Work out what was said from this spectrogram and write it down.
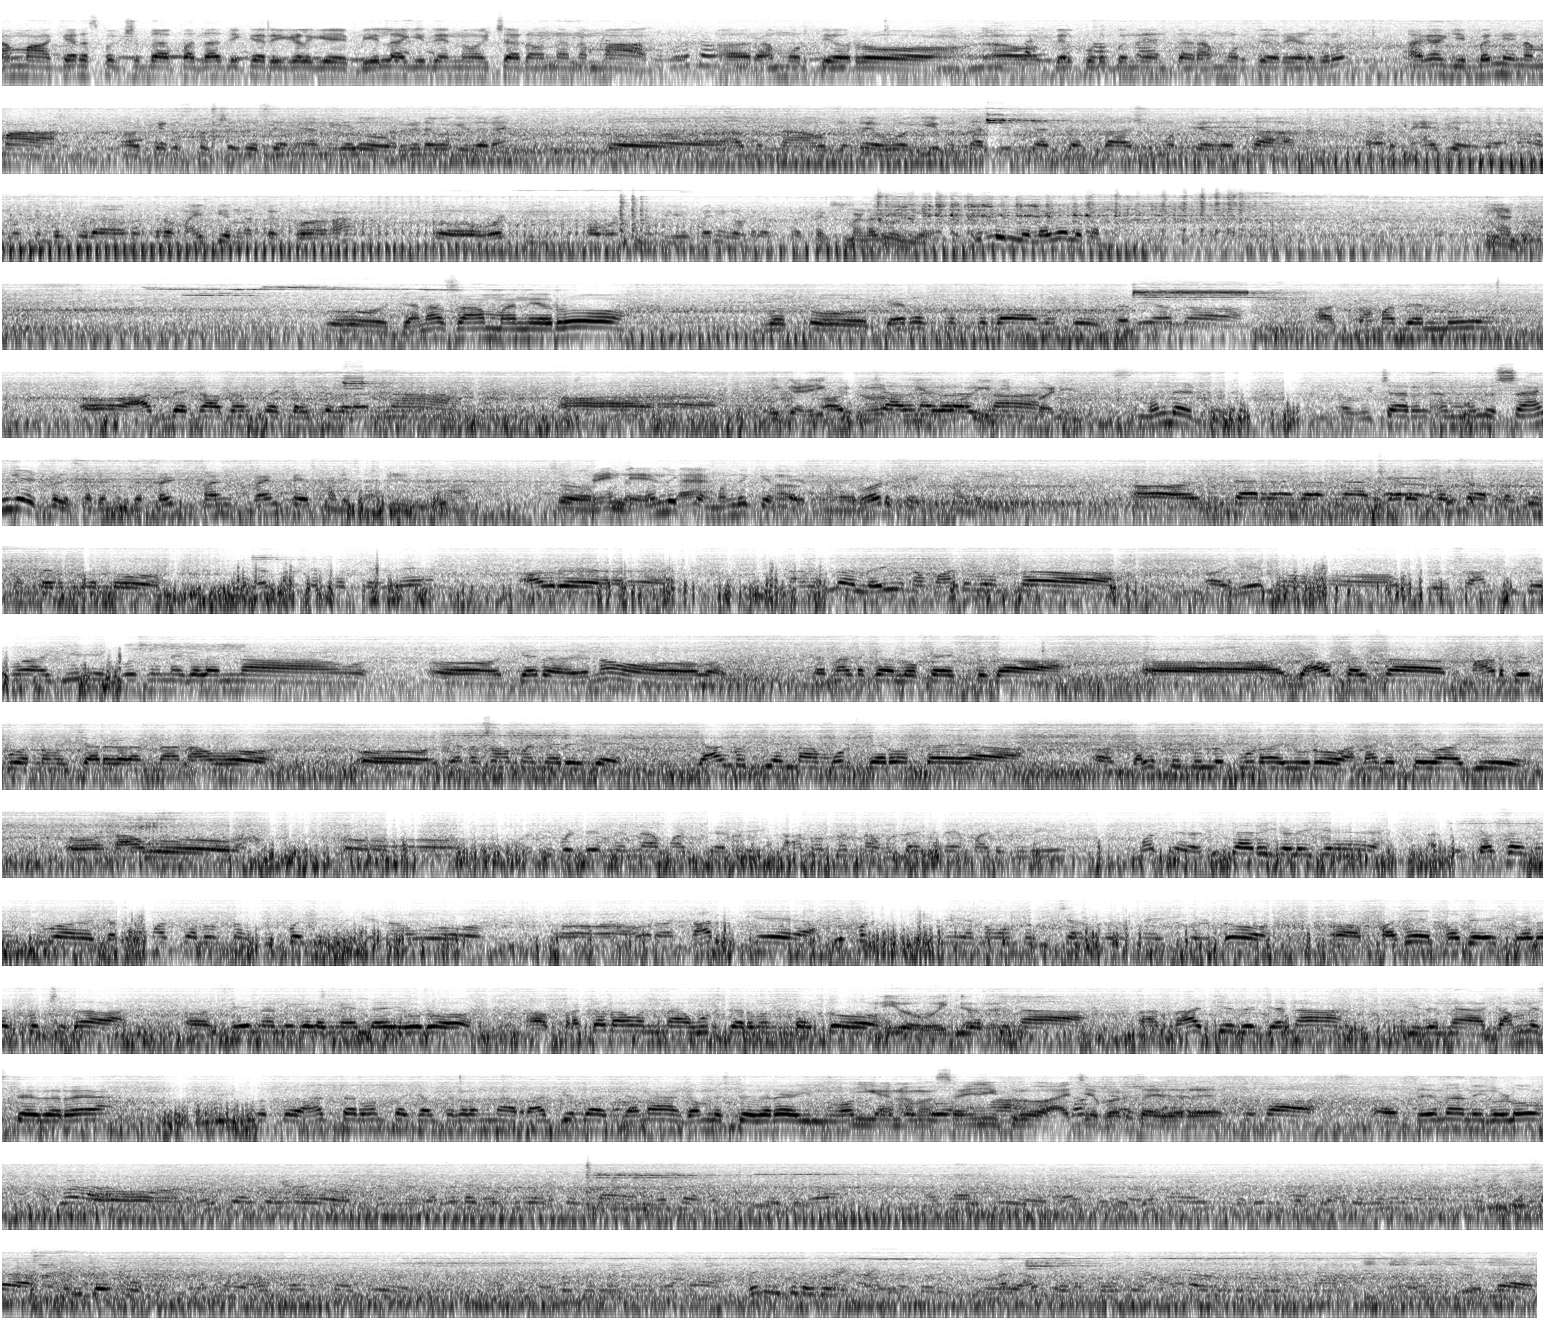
ನಮ್ಮ ಎಸ್ ಪಕ್ಷದ ಪದಾಧಿಕಾರಿಗಳಿಗೆ ಬೇಲಾಗಿದೆ ಅನ್ನೋ ವಿಚಾರವನ್ನು ನಮ್ಮ ರಾಮಮೂರ್ತಿಯವರು ರಾಮಮೂರ್ತಿ ಅವರು ಬೇಲ್ಕೊಡ ಬಂದೆ ಅಂತ ರಾಮಮೂರ್ತಿ ಅವರು ಹೇಳಿದ್ರು. ಹಾಗಾಗಿ ಬನ್ನಿ ನಮ್ಮ ಕೆರಸ್ ಪಕ್ಷದ ಸೇನಾನಿಗಳು ಹೊರಗಡೆ ಹೋಗಿದ್ದಾರೆ. ಸೊ ಅದನ್ನು ಅವ್ರ ಜೊತೆ ಹೋಗಿ ಮತ್ತು ಅಲ್ಲಿರ್ತಕ್ಕಂಥ ಶಿವಮೂರ್ತಿ ಆದಂಥ ಅವ್ರ ನ್ಯಾಯಾಧೀಶರನ್ನು ವಕೀಲರು ಕೂಡ ಅವ್ರ ಹತ್ರ ಮಾಹಿತಿಯನ್ನು ತೆಗೆದುಕೊಳ್ಳೋಣ. ಸೊ ಒಟ್ಟಿನಿಂದ ಒಟ್ಟಿನಲ್ಲಿ ಬನ್ನಿ ಕಟ್ ಮಾಡೋದು ಹಿಂಗೆ ಇಲ್ಲ ಇಲ್ಲ ಲೆವೆಲ್ ಬನ್ನಿ. ಸೊ ಜನಸಾಮಾನ್ಯರು ಇವತ್ತು ಕೆ ಆರ್ ಎಸ್ ಪಕ್ಷದ ಒಂದು ಸರಿಯಾದ ಆ, ಕ್ರಮದಲ್ಲಿ ಆಗಬೇಕಾದಂಥ ಕೆಲಸಗಳನ್ನು. ಮುಂದೆ ಇಟ್ಬಿಡಿ ವಿಚಾರಣೆ ಮುಂದೆ ಸ್ಟ್ರಾಂಗೇ ಇಟ್ಬಿಡಿ ಸರ್ ಮುಂದೆ ಫ್ರಂಟ್ ಫ್ರಂಟ್ ಫ್ರಂಟ್ ಫೇಸ್ ಮಾಡಿ ಸರ್. ಸೊ ಮುಂದಕ್ಕೆ ಮುಂದಕ್ಕೆ ಫೇಸ್. ಮಾಡಿ ರೋಡ್ ಫೇಸ್ ಮಾಡಿ ವಿಚಾರಣೆಗಳನ್ನು ಕೆ ಆರ್ ಎಸ್ ಪಕ್ಷ ಪ್ರತಿ ಸಂದರ್ಭದಲ್ಲೂ ನಡ್ಕೊಂಡೇ ಬರ್ತೇವೆ ಆದರೆ ನಾವೆಲ್ಲ ಲೈವ್ ನಾವು ಮಾಡಿರುವಂಥ ಏನು, ಒಂದು ಶಾಂತಿಯುತವಾಗಿ ಘೋಷಣೆಗಳನ್ನು ಕೇರ, ಏನೋ, ಕರ್ನಾಟಕ ಲೋಕಾಯುಕ್ತದ ಯಾವ ಕೆಲಸ ಮಾಡಬೇಕು ಅನ್ನೋ ವಿಚಾರಗಳನ್ನು ನಾವು ಜನಸಾಮಾನ್ಯರಿಗೆ ಜಾಗೃತಿಯನ್ನು ಮೂಡಿಸ್ತಾ ಇರುವಂಥ ಕೆಲಸದಲ್ಲೂ ಕೂಡ ಇವರು ಅನಗತ್ಯವಾಗಿ ನಾವು ಪ್ರತಿಭಟನೆಯನ್ನು ಮಾಡ್ತಾ ಇದ್ವಿ ಕಾನೂನನ್ನು ಉಲ್ಲಂಘನೆ ಮಾಡಿದ್ದೀವಿ. ಮತ್ತು ಅಧಿಕಾರಿಗಳಿಗೆ ಅಲ್ಲಿ ಕೆಲಸ ನಿಂತುವ ಕೆಲಸ ಮಾಡ್ತಾ ಇರುವಂಥ ಸಿಬ್ಬಂದಿಗಳಿಗೆ ನಾವು ಅವರ ಕಾರ್ಯಕ್ಕೆ ಅಡ್ಡಿಪಡಿಸಿದ್ದೀವಿ ಅನ್ನೋ ಒಂದು ವಿಚಾರಗಳನ್ನು ಇಟ್ಕೊಂಡು ಪದೇ ಪದೇ ಕೆ ಆರ್ ಎಸ್ ಪಕ್ಷದ ಸೇನಾನಿಗಳ ಮೇಲೆ ಇವರು ಪ್ರಕರಣವನ್ನು ಹುಡ್ತಾ ಇರುವಂಥದ್ದು ಇವತ್ತಿನ ರಾಜ್ಯದ ಜನ ಇದನ್ನು ಗಮನಿಸ್ತಾ ಇದ್ದಾರೆ. ಇವತ್ತು ಆಗ್ತಾ ಇರುವಂಥ ಕೆಲಸಗಳನ್ನು ರಾಜ್ಯದ ಜನ ಗಮನಿಸ್ತಾ ಇದ್ದಾರೆ. ಇಲ್ಲಿ ನಮ್ಮ ಸೈನಿಕರು ಆಚೆ ಬರ್ತಾ ಇದ್ದಾರೆ. ಸೇನಾನಿಗಳು ಆ, ಹೇಗಾದರೂ ಹೊರಗಡೆ ಬಂದಿರುವಂಥದ್ದನ್ನ ಎಲ್ಲ ಗಮನಿಸ್ತಾ ಇದ್ದೀರಾ? ಹಾಗಾಗಿ ರಾಜ್ಯದ ಜನ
